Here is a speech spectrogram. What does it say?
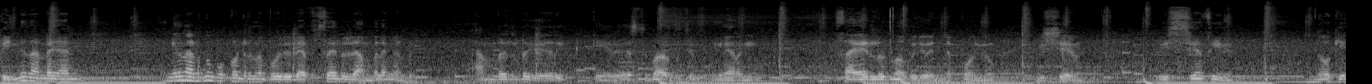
പിന്നെ തണ്ട ഞാൻ ഇങ്ങനെ നടന്നു പോയിക്കൊണ്ടിരുന്നപ്പോൾ ഒരു ലെഫ്റ്റ് സൈഡിൽ ഒരു അമ്പലം കണ്ടു. അമ്പലത്തിലോട്ട് കയറി കയറി ജസ്റ്റ് പ്രാർത്ഥിച്ചു ഇങ്ങനെ ഇറങ്ങി. സൈഡിലോട്ട് നോക്കി എന്റെ പൊന്നു വിഷയം വിഷയം സീന് നോക്കി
